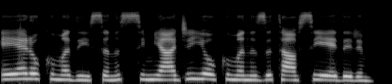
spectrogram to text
Eğer okumadıysanız Simyacı'yı okumanızı tavsiye ederim.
